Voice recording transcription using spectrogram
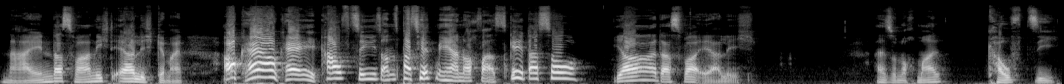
Nein, das war nicht ehrlich gemeint. Okay, okay, kauft sie, sonst passiert mir ja noch was. Geht das so? Ja, das war ehrlich. Also nochmal, kauft sie.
